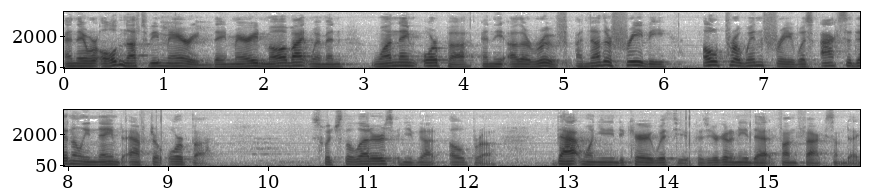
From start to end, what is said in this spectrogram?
And they were old enough to be married. They married Moabite women, one named Orpah and the other Ruth. Another freebie, Oprah Winfrey, was accidentally named after Orpah. Switch the letters, and you've got Oprah. That one you need to carry with you because you're going to need that fun fact someday.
